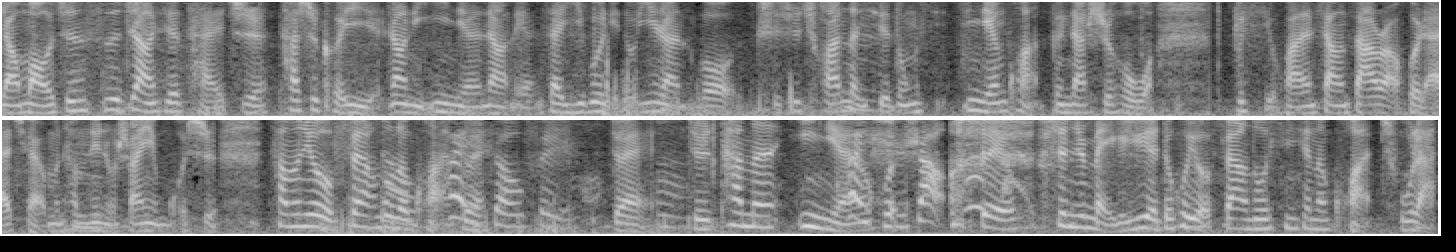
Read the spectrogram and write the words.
羊毛、真丝这样一些材质，它是可以让你一年两年在衣柜里都依然能够持续穿的一些东西。经典款更加适合我，不喜欢像 Zara 或者 H&M 他们那种商业模式，他们就有非常多的款，对，消费吗？对，就是他们一年会时尚，对，甚至每个月都会有非常多新鲜的款出来，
